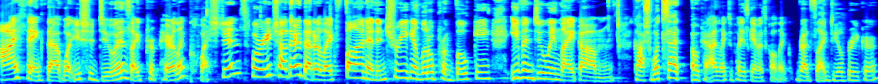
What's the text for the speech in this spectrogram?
I think that what you should do is like prepare like questions for each other that are like fun and intriguing, a little provoking. Even doing like, um, gosh, what's that? Okay, I like to play this game. It's called like Red Flag Deal Breaker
